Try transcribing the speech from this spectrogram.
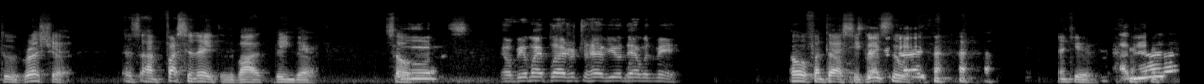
to Russia. As I'm fascinated about being there. So yes. it'll be my pleasure to have you there with me. Oh, fantastic! Let's do it. thank you, Adriana.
